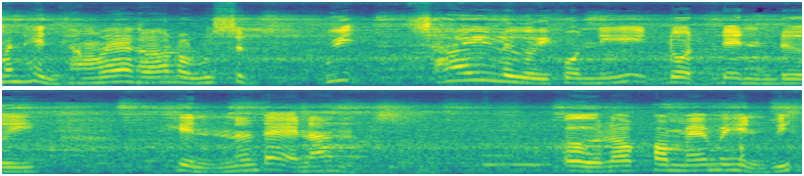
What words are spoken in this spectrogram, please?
มันเห็นครั้งแรกแล้ว เรารู้สึกวิใช่เลยคนนี้โดดเด่นเลยเห็นตั้งแต่นั่น เออ แล้วพอแม่ไม่เห็นวิส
